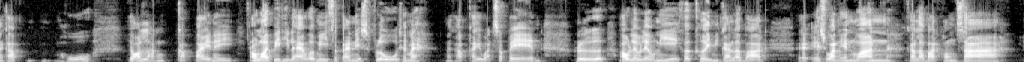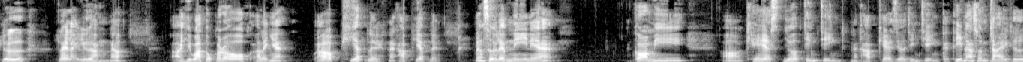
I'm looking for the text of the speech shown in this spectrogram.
นะครับโหย้อนหลังกลับไปในเอาร้อยปีที่แล้วก็มีสเปนิชฟลูใช่ไหมนะครับไข้หวัดสเปน หรือเอาเร็วๆ นี้ก็เคยมีการระบาด H1N1 การระบาดของซาหรือหลาย ๆ เรื่องนะ อฮิวาโตกโรคอะไรเงี้ยเเพียบเลยนะครับเพียบเลย หนังสือเล่มนี้เนี่ยก็มีเคสเยอะจริงๆนะครับเคสเยอะจริง ๆ แต่ที่น่าสนใจคือ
